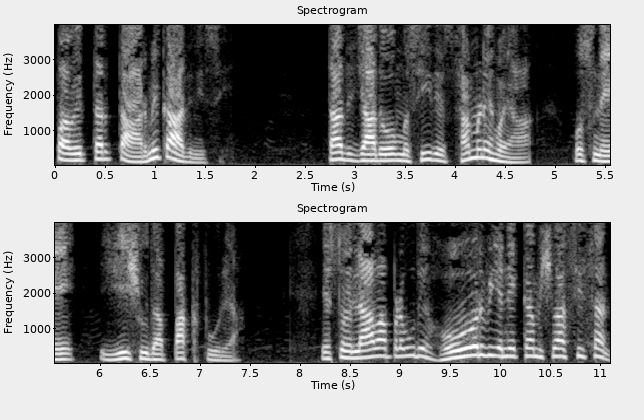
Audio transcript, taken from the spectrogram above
ਪਵਿੱਤਰ ਧਾਰਮਿਕ ਆਦਮੀ ਸੀ। ਤਦ ਜਦ ਉਹ ਮਸੀਹ ਦੇ ਸਾਹਮਣੇ ਹੋਇਆ, ਉਸਨੇ ਯੀਸ਼ੂ ਦਾ ਪੱਖ ਪੂਰਿਆ। ਇਸ ਤੋਂ ਇਲਾਵਾ ਪ੍ਰਭੂ ਦੇ ਹੋਰ ਵੀ ਅਨੇਕਾਂ ਵਿਸ਼ਵਾਸੀ ਸਨ,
